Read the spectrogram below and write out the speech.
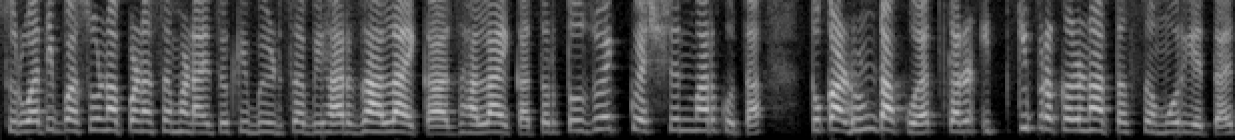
सुरुवातीपासून आपण असं म्हणायचो की बीडचा बिहार झालाय का झालाय का? तर तो जो एक क्वेश्चन मार्क होता तो काढून टाकूयात. कारण इतकी प्रकरणं आता समोर येत आहेत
